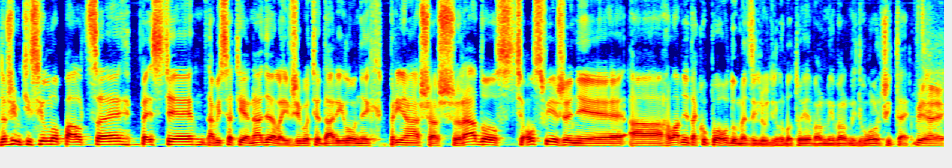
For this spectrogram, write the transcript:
Držím ti silno palce, peste, aby sa ti aj naďalej v živote darilo. Nech prinášaš radosť, osvieženie a hlavne takú pohodu medzi ľudí, lebo to je veľmi, veľmi dôležité. Jej.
